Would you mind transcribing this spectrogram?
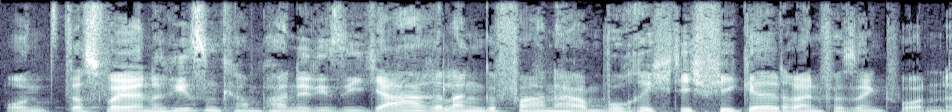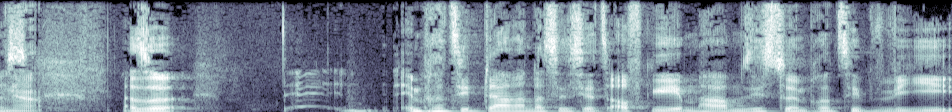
Und das war ja eine Riesenkampagne, die sie jahrelang gefahren haben, wo richtig viel Geld rein versenkt worden ist. Ja. Also im Prinzip daran, dass sie es jetzt aufgegeben haben, siehst du im Prinzip, wie,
